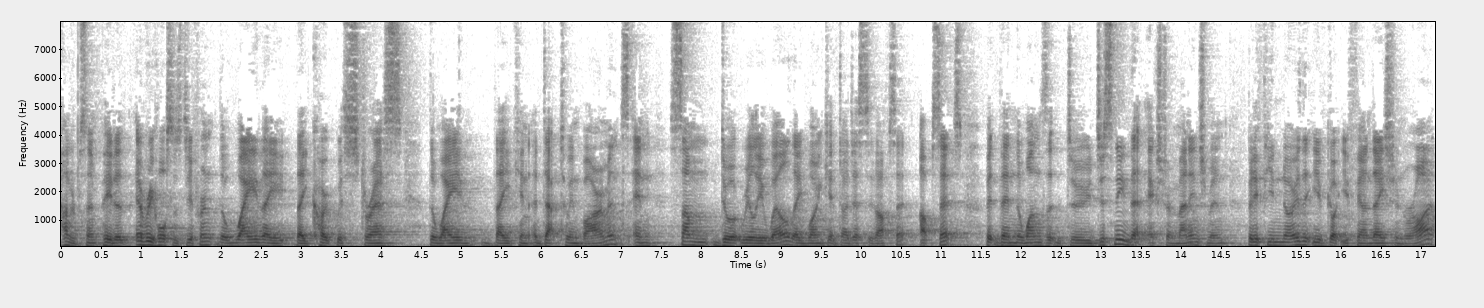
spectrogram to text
100% Peter. Every horse is different. The way they, they cope with stress, the way they can adapt to environments and some do it really well they won't get digestive upset upsets but then the ones that do just need that extra management but if you know that you've got your foundation right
